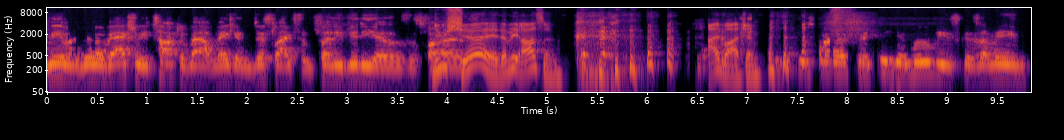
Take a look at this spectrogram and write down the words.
me and my girl have actually talked about making just like some funny videos as far You as should. That'd be awesome. I'd watch him. as far as critiquing movies. Because I mean,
